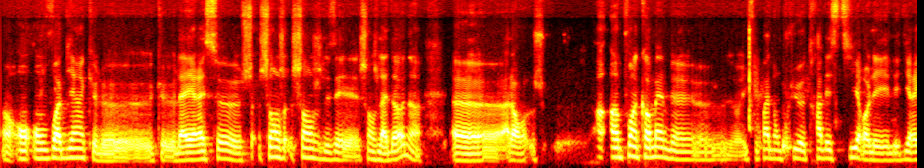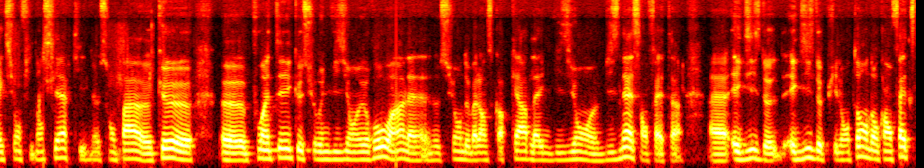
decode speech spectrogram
on, voit bien que, la RSE change, la donne. Euh, alors, un, point quand même, euh, il ne faut pas non plus euh, travestir les, directions financières qui ne sont pas que pointées que sur une vision euro. Hein. la notion de balance scorecard, là, une vision business, en fait, existe, existe depuis longtemps. Donc, en fait,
